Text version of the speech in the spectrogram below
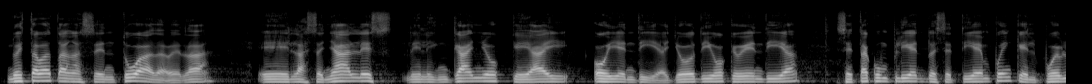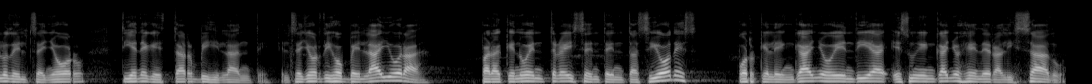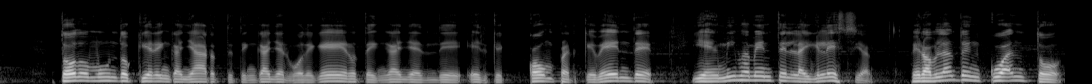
no estaba tan acentuada, ¿verdad? Eh, las señales, el engaño que hay hoy en día. Yo digo que hoy en día se está cumpliendo ese tiempo en que el pueblo del Señor tiene que estar vigilante. El Señor dijo, velá y orá para que no entréis en tentaciones, porque el engaño hoy en día es un engaño generalizado todo mundo quiere engañarte, te engaña el bodeguero, te engaña el, el que compra, el que vende, y en mismamente en la iglesia. Pero hablando en cuanto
